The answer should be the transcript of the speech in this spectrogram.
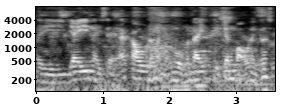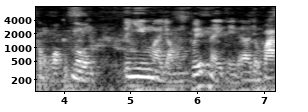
Thì dây này sẽ câu để mà nhận nguồn bên đây. Thì trên bộ này nó sẽ có một bộ kích nguồn. Tuy nhiên mà dòng viết này thì dòng pháp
